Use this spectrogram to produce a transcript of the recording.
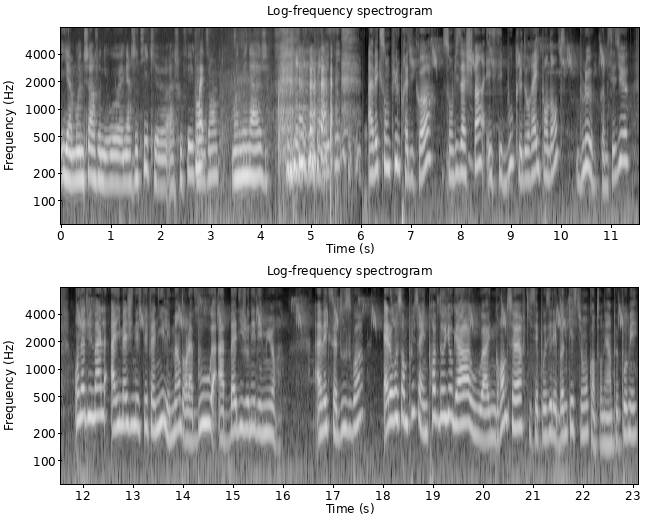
Il y a moins de charges au niveau énergétique euh, à chauffer, par exemple. Moins de ménage. Avec son pull près du corps, son visage fin et ses boucles d'oreilles pendantes, bleues comme ses yeux, on a du mal à imaginer Stéphanie les mains dans la boue à badigeonner des murs. Avec sa douce voix, elle ressemble plus à une prof de yoga ou à une grande sœur qui sait poser les bonnes questions quand on est un peu paumé.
